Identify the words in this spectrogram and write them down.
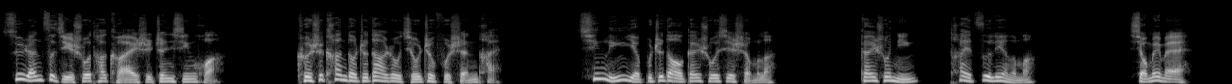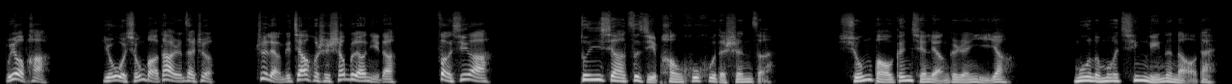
虽然自己说他可爱是真心话，可是看到这大肉球这副神态，青灵也不知道该说些什么了。该说您太自恋了吗？小妹妹，不要怕，有我熊宝大人在这，这两个家伙是伤不了你的，放心啊。蹲下自己胖乎乎的身子。熊宝跟前两个人一样，摸了摸青灵的脑袋，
